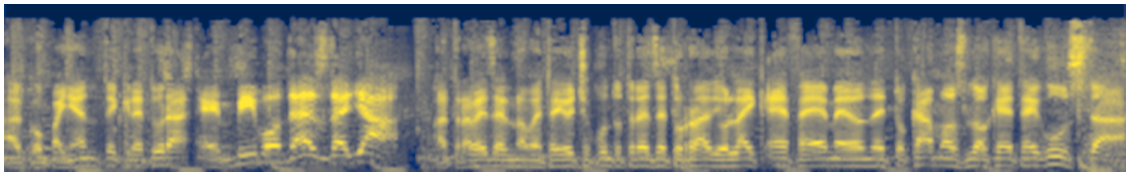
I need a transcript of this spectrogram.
Acompañándote, criatura, en vivo desde ya, a través del 98.3 de tu radio Like FM, donde tocamos lo que te gusta.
